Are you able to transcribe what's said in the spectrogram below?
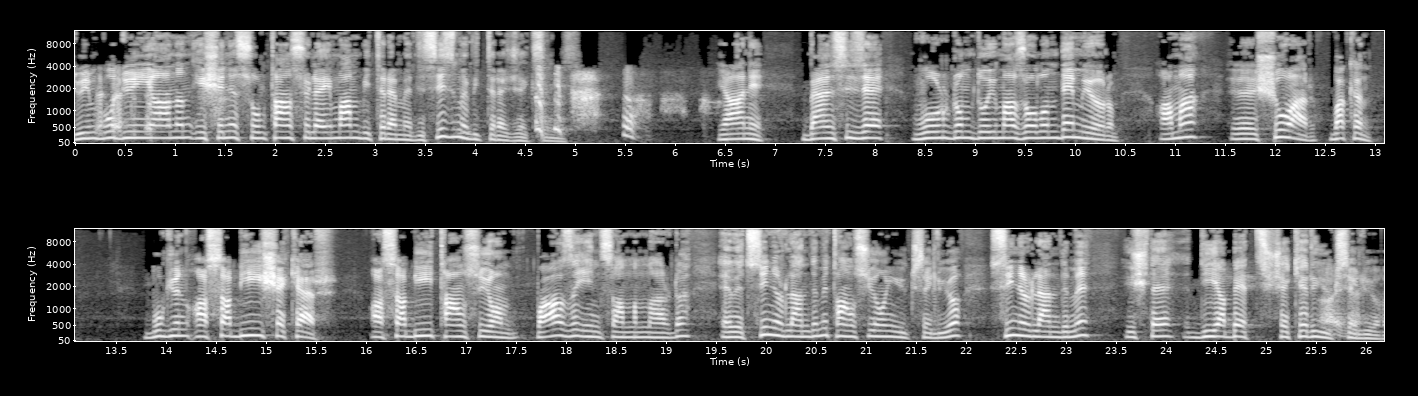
dün bu dünyanın işini Sultan Süleyman bitiremedi. Siz mi bitireceksiniz? Yani ben size vurdum duymaz olun demiyorum. Ama e, şu var, bakın bugün asabi şeker, asabi tansiyon bazı insanlarda evet sinirlendi mi tansiyon yükseliyor. Sinirlendi mi işte diyabet, şekeri yükseliyor.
